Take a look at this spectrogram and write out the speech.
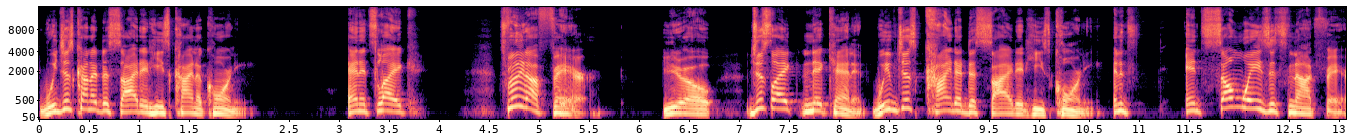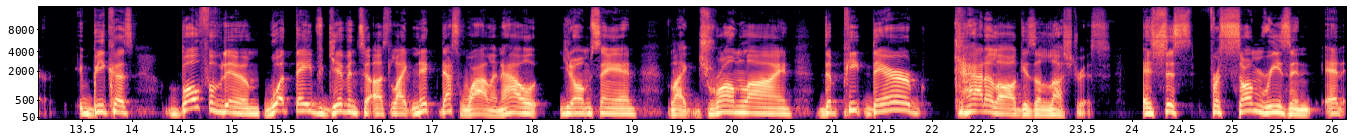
we just kind of decided he's kind of corny. And it's like it's really not fair. You know, just like Nick Cannon, we've just kind of decided he's corny. And it's in some ways it's not fair because both of them, what they've given to us, like Nick, that's wilding out. You know what I'm saying? Like drumline, the pe- their catalog is illustrious. It's just for some reason, and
